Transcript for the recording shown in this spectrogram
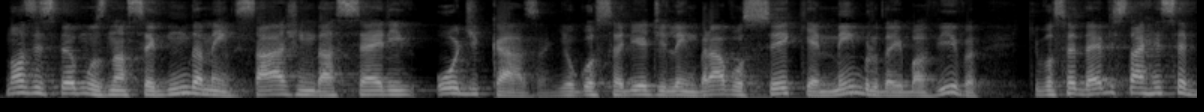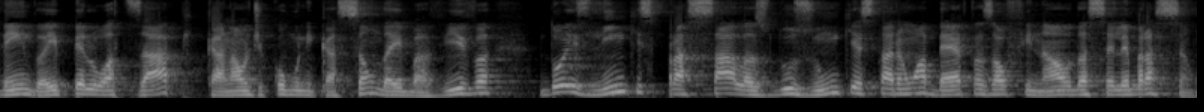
Nós estamos na segunda mensagem da série O de Casa e eu gostaria de lembrar você que é membro da Iba Viva que você deve estar recebendo aí pelo WhatsApp, canal de comunicação da Iba Viva, dois links para salas do Zoom que estarão abertas ao final da celebração.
